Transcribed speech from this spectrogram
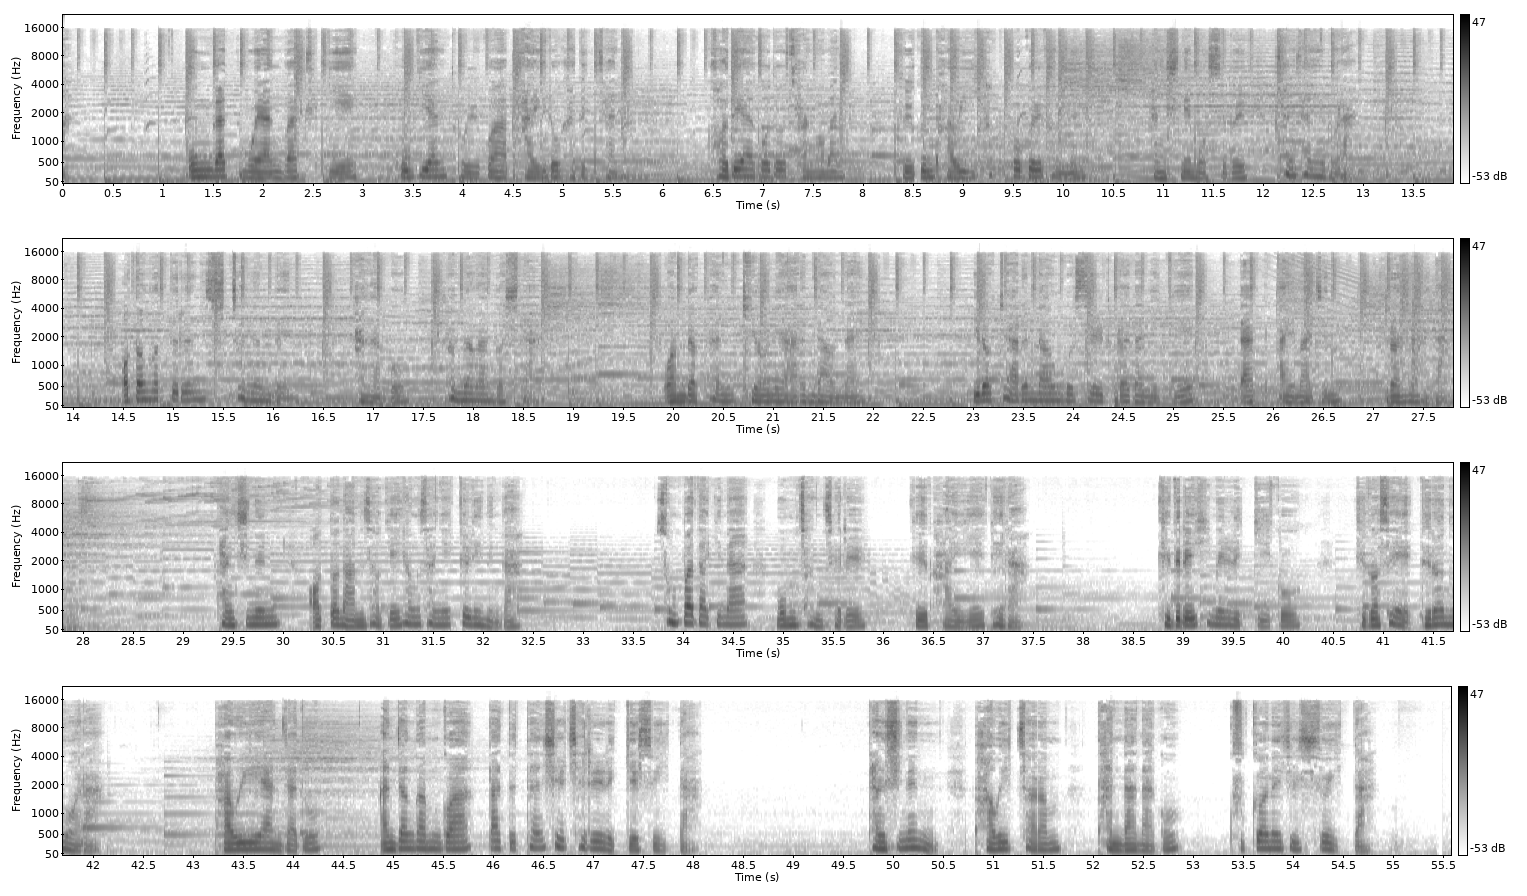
온갖 모양과 크기의 고귀한 돌과 바위로 가득 찬 거대하고도 장엄한 붉은 바위 협곡을 걷는 당신의 모습을 상상해보라. 어떤 것들은 수천 년 된 강하고 현명한 것이다. 완벽한 기온의 아름다운 날, 이렇게 아름다운 곳을 돌아다니기에 딱 알맞은 그런 날이다. 당신은 어떤 암석의 형상에 끌리는가? 손바닥이나 몸 전체를 그 바위에 대라. 그들의 힘을 느끼고 그것에 드러누워라. 바위에 앉아도 안정감과 따뜻한 실체를 느낄 수 있다. 당신은 바위처럼 단단하고 굳건해질 수 있다.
